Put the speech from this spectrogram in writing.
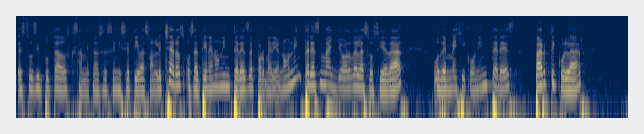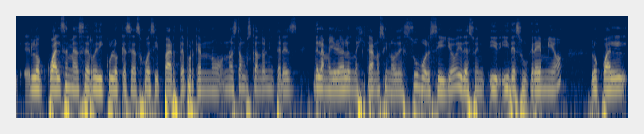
estos diputados que están metiendo esas iniciativas son lecheros, o sea, tienen un interés de por medio, no un interés mayor de la sociedad o de México, un interés particular lo cual se me hace ridículo que seas juez y parte, porque no, no están buscando el interés de la mayoría de los mexicanos, sino de su bolsillo y de su, y, de su gremio, lo cual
